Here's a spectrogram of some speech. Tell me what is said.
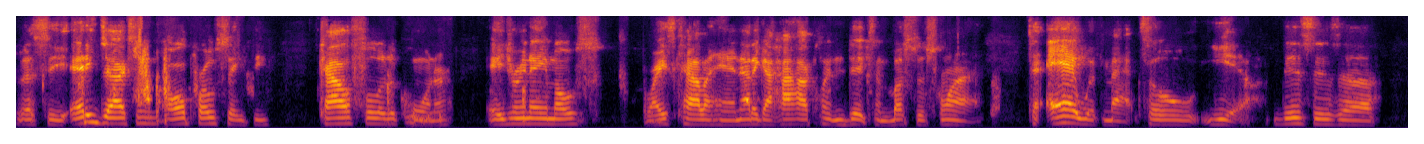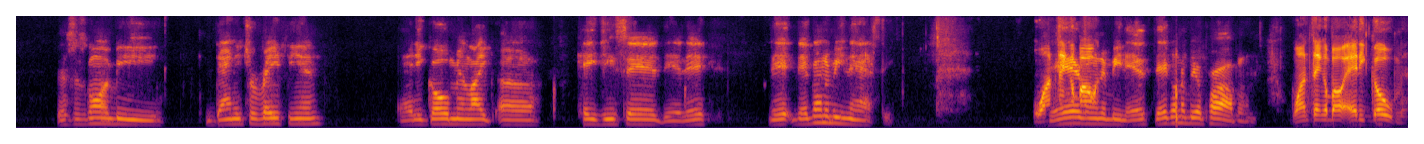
Let's see. Eddie Jackson, all pro safety. Kyle Fuller, the corner. Adrian Amos, Bryce Callahan. Now they got Ha Ha Clinton Dix and Buster Skrine to add with Mack. So yeah, this is uh this is going to be Danny Trevathan, Eddie Goldman, like uh KG said. Yeah, they they they're going to be nasty. One they're about, going to be they're going to be a problem. One thing about Eddie Goldman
